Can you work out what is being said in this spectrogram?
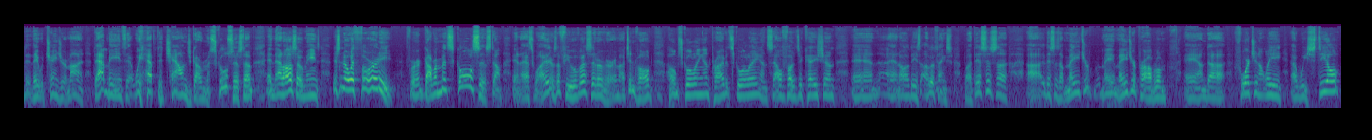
they would change their mind. That means that we have to challenge government school system, and that also means there's no authority for a government school system. And that's why there's a few of us that are very much involved homeschooling and private schooling and self education and, and all these other things. But this is a, uh, this is a major, ma- major problem. And uh, fortunately, uh, we still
